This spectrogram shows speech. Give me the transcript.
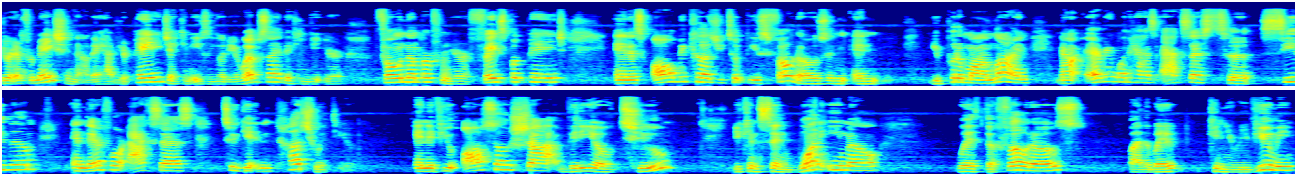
your information now. They have your page. They can easily go to your website. They can get your phone number from your Facebook page. And it's all because you took these photos and, and you put them online. Now everyone has access to see them and therefore access to get in touch with you. And if you also shot video too, you can send one email with the photos. By the way, can you review me?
